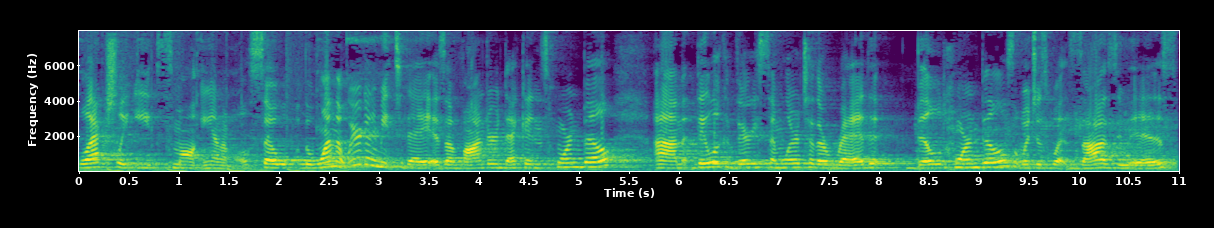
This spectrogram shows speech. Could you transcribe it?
will actually eat small animals. So the one that we're gonna meet today is a Von der Decken's hornbill. Um, they look very similar to the red-billed hornbills, which is what Zazu is.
